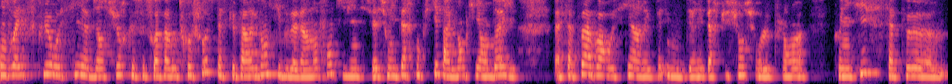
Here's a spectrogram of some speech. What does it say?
on doit exclure aussi, euh, bien sûr, que ce soit pas autre chose, parce que par exemple, si vous avez un enfant qui vit une situation hyper compliquée, par exemple, qui est en deuil, bah, ça peut avoir aussi des répercussions sur le plan euh, cognitif. Ça peut, euh,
